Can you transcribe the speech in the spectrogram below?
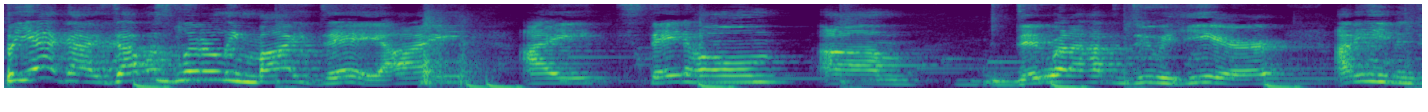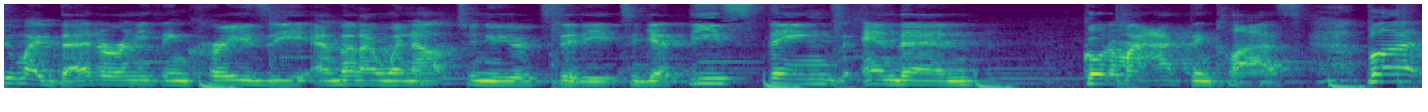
But yeah, guys, that was literally my day. I I stayed home, um, did what I have to do here. I didn't even do my bed or anything crazy, and then I went out to New York City to get these things, and then go to my acting class. But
